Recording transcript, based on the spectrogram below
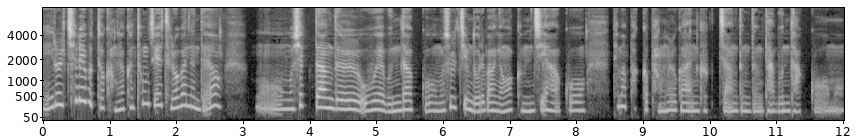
1월 7일부터 강력한 통제에 들어갔는데요. 뭐, 뭐 식당들 오후에 문 닫고 뭐 술집 노래방 영업 금지하고 테마파크 박물관 극장 등등 다 문 닫고 뭐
